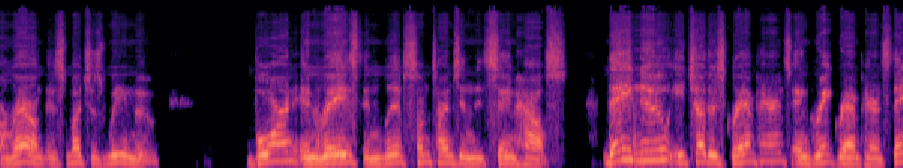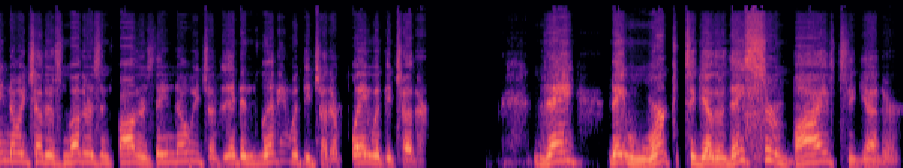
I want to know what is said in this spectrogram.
around as much as we move. Born and raised and lived sometimes in the same house. They knew each other's grandparents and great grandparents. They know each other's mothers and fathers. They know each other. They've been living with each other, playing with each other. They they work together. They survive together.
